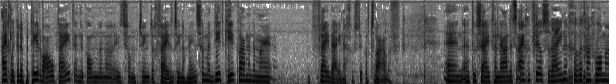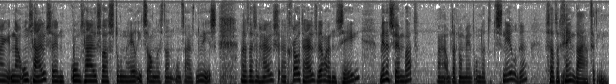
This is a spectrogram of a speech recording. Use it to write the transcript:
eigenlijk repeteren we altijd en er komen er iets van 20, 25 mensen. Maar dit keer kwamen er maar vrij weinig, een stuk of 12. En uh, toen zei ik van, nou, dat is eigenlijk veel te weinig. We gaan gewoon maar naar ons huis. En ons huis was toen heel iets anders dan ons huis nu is. Maar het was een huis, een groot huis, wel aan zee, met een zwembad. Maar op dat moment, omdat het sneeuwde, zat er geen water in.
